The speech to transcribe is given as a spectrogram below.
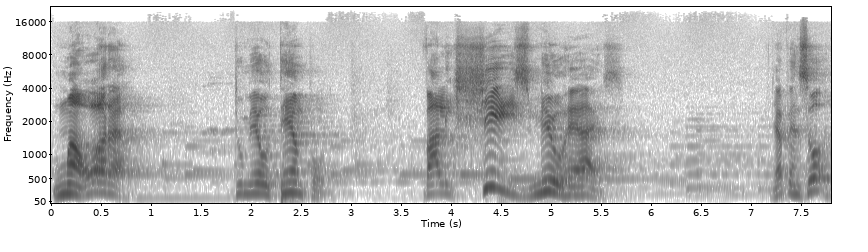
uma hora do meu tempo vale X mil reais. Já pensou?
